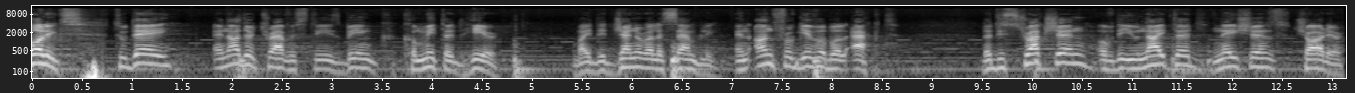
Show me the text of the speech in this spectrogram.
Colleagues, today another travesty is being committed here by the General Assembly, an unforgivable act the destruction of the United Nations Charter.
